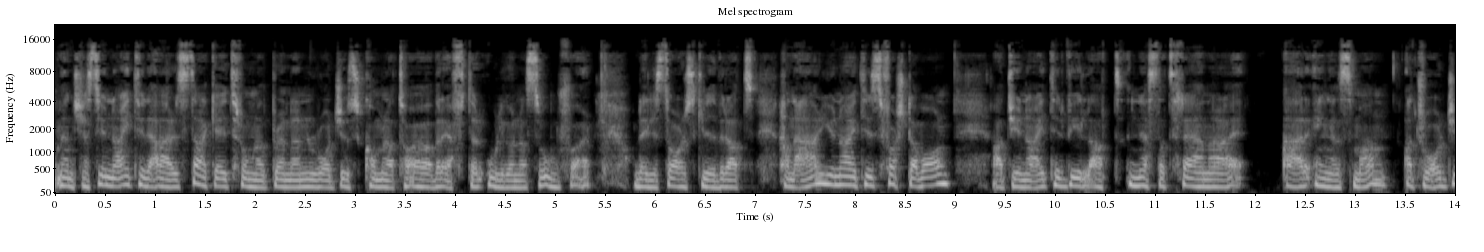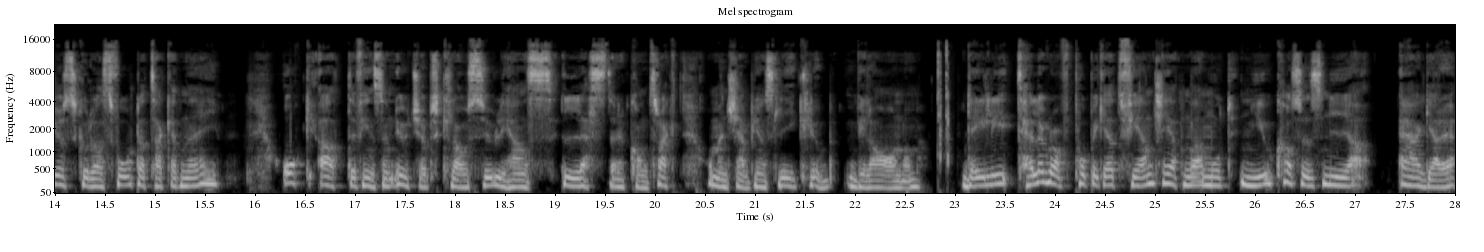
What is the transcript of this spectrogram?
Manchester United är starka i tron att Brendan Rodgers kommer att ta över efter Ole Gunnar Solskjaer. Och Daily Star skriver att han är Uniteds första val, att United vill att nästa tränare är engelsman, att Rogers skulle ha svårt att tacka nej och att det finns en utköpsklausul i hans Leicester-kontrakt om en Champions League-klubb vill ha honom. Daily Telegraph påpekar att fientligheterna mot Newcastles nya ägare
